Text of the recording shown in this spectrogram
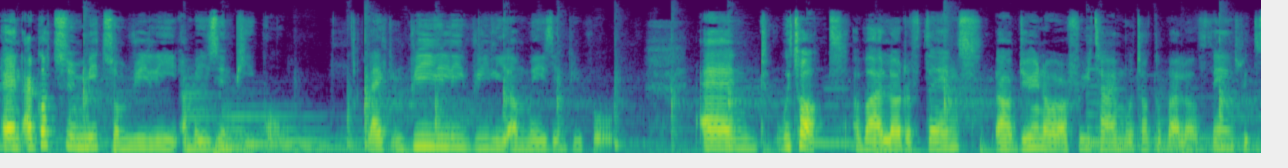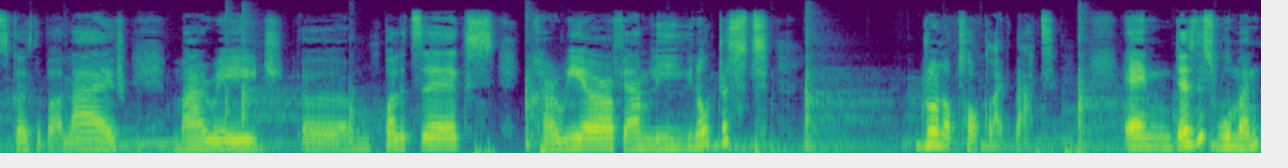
and I got to meet some really amazing people. Like, really, really amazing people. And we talked about a lot of things uh, during our free time. We talked about a lot of things. We discussed about life, marriage, um, politics, career, family, you know, just grown up talk like that. And there's this woman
